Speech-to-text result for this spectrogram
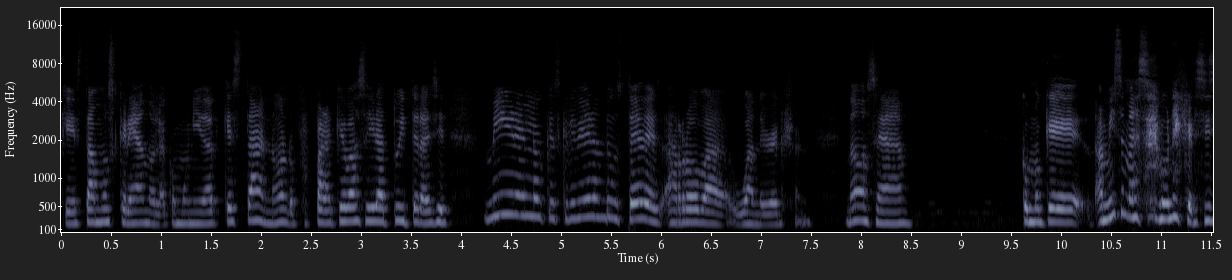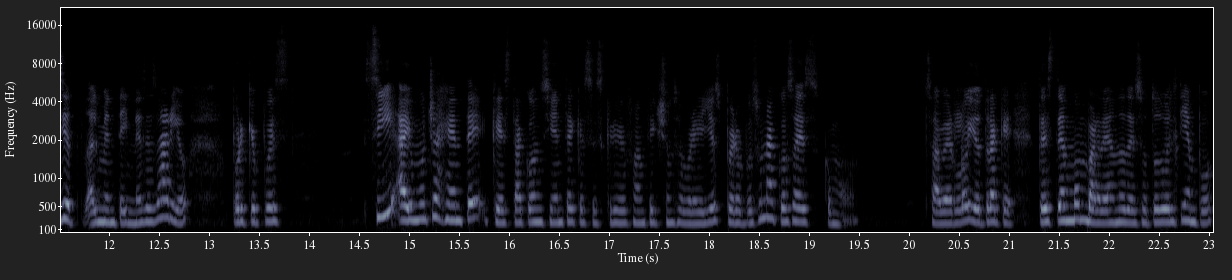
que estamos creando, la comunidad que está, ¿no? ¿Para qué vas a ir a Twitter a decir, miren lo que escribieron de ustedes, arroba One Direction, ¿no? O sea, como que a mí se me hace un ejercicio totalmente innecesario, porque pues sí hay mucha gente que está consciente que se escribe fanfiction sobre ellos, pero pues una cosa es como saberlo y otra que te estén bombardeando de eso todo el tiempo,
